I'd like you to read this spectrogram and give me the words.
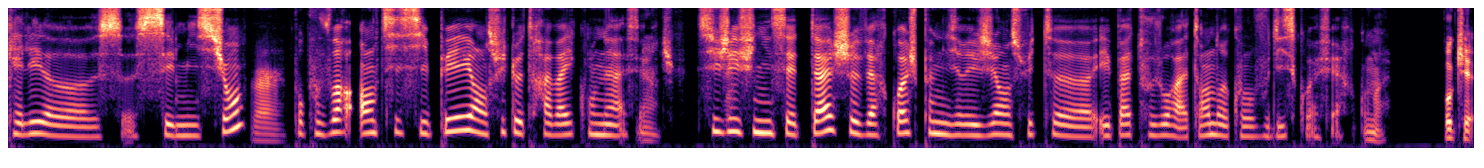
quelle est euh, ce- ses missions Ouais. pour pouvoir anticiper ensuite le travail qu'on a à faire. Si j'ai fini cette tâche, vers quoi je peux me diriger ensuite euh, et pas toujours attendre qu'on vous dise quoi faire. quoi? Ok.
